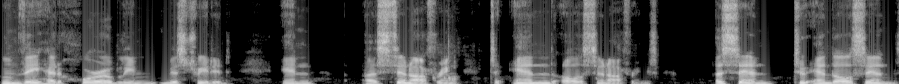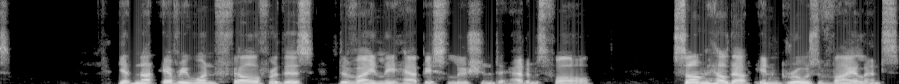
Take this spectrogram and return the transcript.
whom they had horribly mistreated in a sin offering to end all sin offerings, a sin to end all sins. Yet not everyone fell for this divinely happy solution to Adam's fall. Some held out in gross violence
